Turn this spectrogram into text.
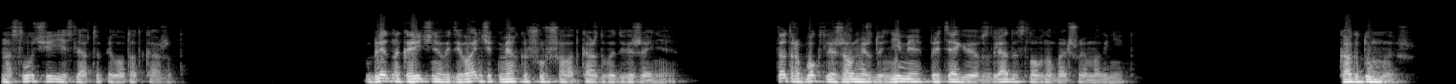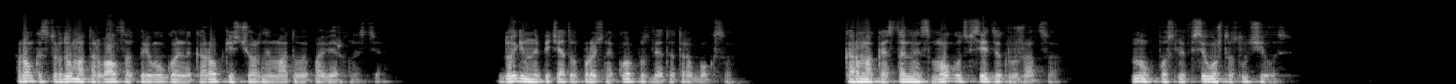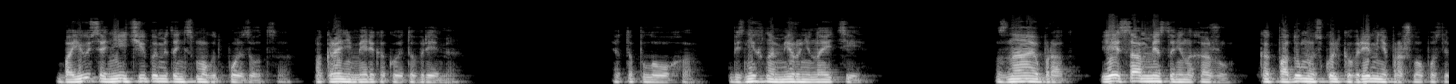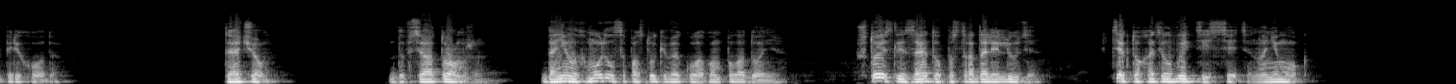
на случай, если автопилот откажет. Бледно-коричневый диванчик мягко шуршал от каждого движения. Тетрабокс лежал между ними, притягивая взгляды, словно большой магнит. «Как думаешь?» Ромка с трудом оторвался от прямоугольной коробки с черной матовой поверхностью. Догин напечатал прочный корпус для тетрабокса. Кармак и остальные смогут в сеть загружаться? Ну, после всего, что случилось. Боюсь, они и чипами-то не смогут пользоваться, по крайней мере, какое-то время. Это плохо. Без них нам миру не найти. Знаю, брат. Я и сам места не нахожу. Как подумаю, сколько времени прошло после перехода. Ты о чем? Да все о том же. Данила хмурился, постукивая кулаком по ладони. Что если из-за этого пострадали люди? Те, кто хотел выйти из сети, но не мог.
